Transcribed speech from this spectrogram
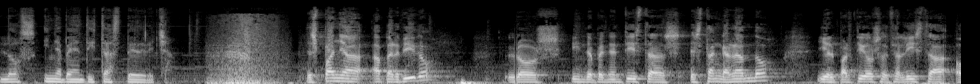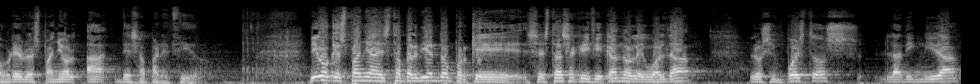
los independentistas de derecha. España ha perdido, los independentistas están ganando y el Partido Socialista Obrero Español ha desaparecido. Digo que España está perdiendo porque se está sacrificando la igualdad, los impuestos, la dignidad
